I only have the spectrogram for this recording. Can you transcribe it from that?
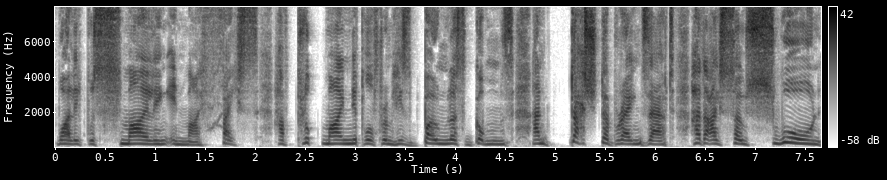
while it was smiling in my face, have plucked my nipple from his boneless gums and dashed the brains out, had I so sworn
